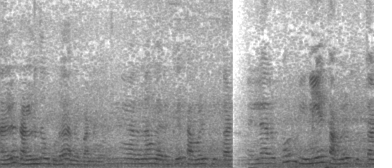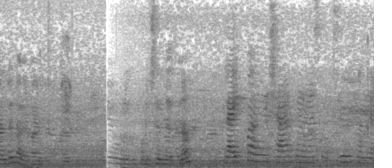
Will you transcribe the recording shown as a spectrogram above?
அதில் நல்லதும் கூட அதை பண்ணுங்க. அதுதாங்க இருக்கு. தமிழ் புத்தாண்டு. எல்லாருக்கும் இனிய தமிழ் புத்தாண்டு நல்வாழ்த்துக்கள். உங்களுக்கு பிடிச்சிருந்ததுன்னா லைக் பண்ணுங்க ஷேர் பண்ணுங்க சப்ஸ்கிரைப் பண்ணுங்க.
